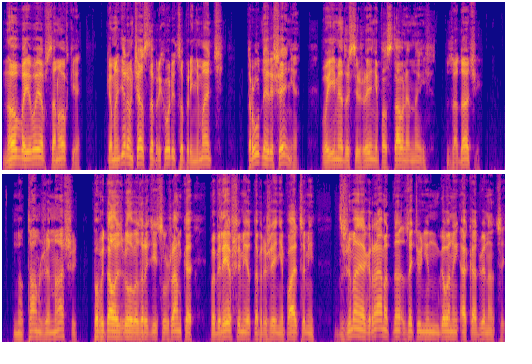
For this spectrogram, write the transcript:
Но в боевой обстановке командирам часто приходится принимать трудные решения во имя достижения поставленной задачи. Но там же наши. Попыталась было возразить служанка, побелевшими от напряжения пальцами, сжимая грамотно затюнингованный АК-12.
